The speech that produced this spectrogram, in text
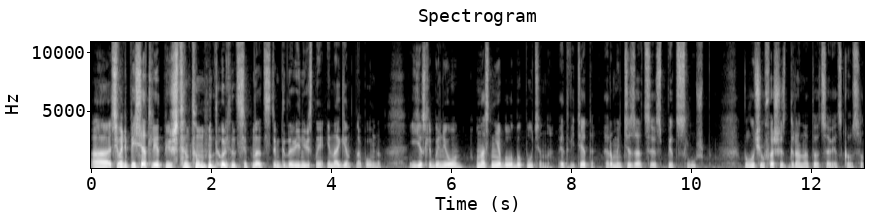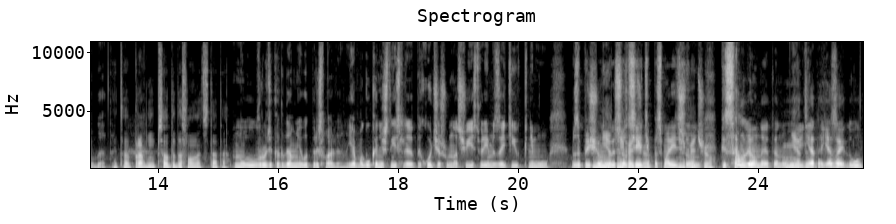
А, сегодня 50 лет, пишет Антон Долин, 17 мгновений весны, иноагент, напомню. Если бы не он, у нас не было бы Путина. Это ведь это романтизация спецслужб. Получил фашист гранату от советского солдата. Это правда написал? Это дословная цитата? Ну, вроде когда мне вот прислали. Я могу, конечно, если ты хочешь, у нас еще есть время зайти к нему в запрещенную Нет, не соцсети, посмотреть, Не что хочу. он писал ли он это. Ну, Нет. нет, а я зайду,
